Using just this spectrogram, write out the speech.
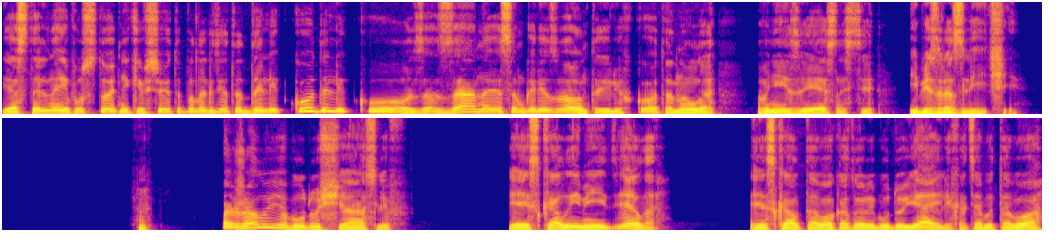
и остальные пустотники, все это было где-то далеко-далеко, за занавесом горизонта, и легко тонуло в неизвестности и безразличии. Хм, пожалуй, я буду счастлив. Я искал имя и дело. Я искал того, который буду я, или хотя бы того,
